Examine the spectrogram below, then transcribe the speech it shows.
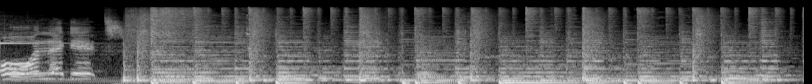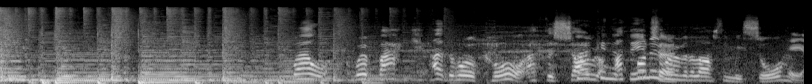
or leg it. Well, we're back at the Royal Court after so long. I can't even remember the last thing we saw here.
